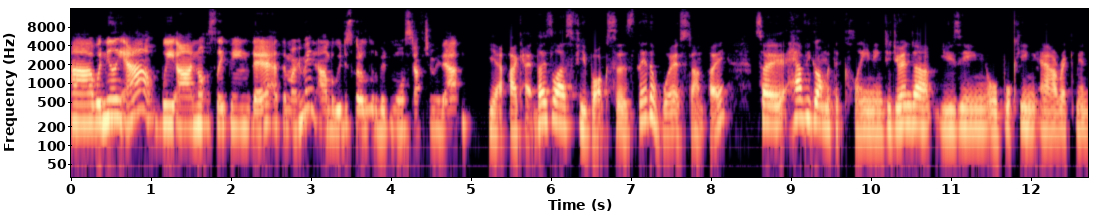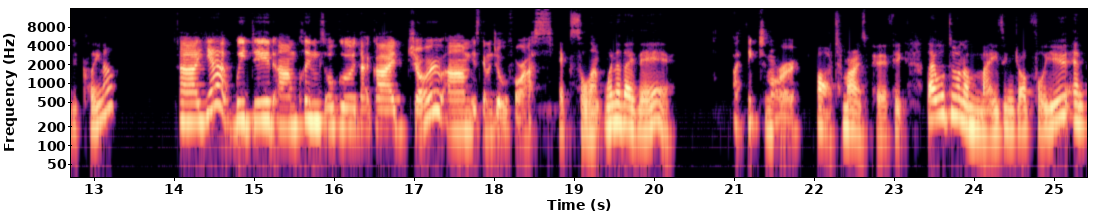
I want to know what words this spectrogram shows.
Uh, we're nearly out. We are not sleeping there at the moment, um, but we just got a little bit more stuff to move out. Yeah, okay. Those last few boxes, they're the worst, aren't they? So, how have you gone with the cleaning? Did you end up using or booking our recommended cleaner? Uh, yeah, we did. Um, cleaning's all good. That guy, Joe, um, is going to do it for us. Excellent. When are they there? I think tomorrow. Oh, tomorrow's perfect. They will do an amazing job for you. And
